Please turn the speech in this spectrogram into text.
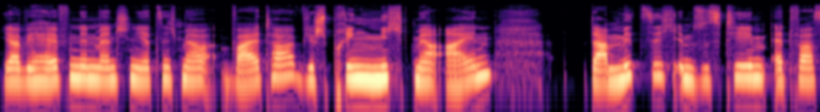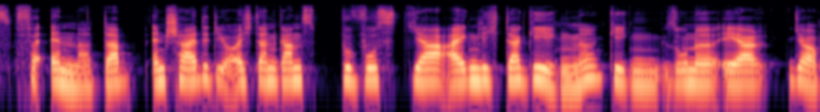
ja, wir helfen den Menschen jetzt nicht mehr weiter, wir springen nicht mehr ein, damit sich im System etwas verändert. Da entscheidet ihr euch dann ganz bewusst ja eigentlich dagegen, ne? Gegen so eine eher, ja,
